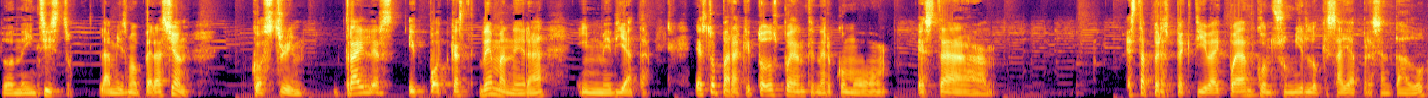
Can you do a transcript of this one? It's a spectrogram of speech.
donde, insisto, la misma operación, co-stream, trailers y podcast de manera inmediata. Esto para que todos puedan tener como esta, esta perspectiva y puedan consumir lo que se haya presentado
